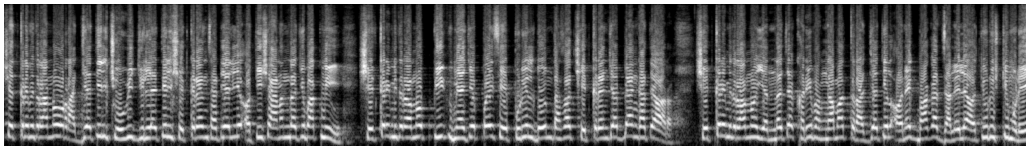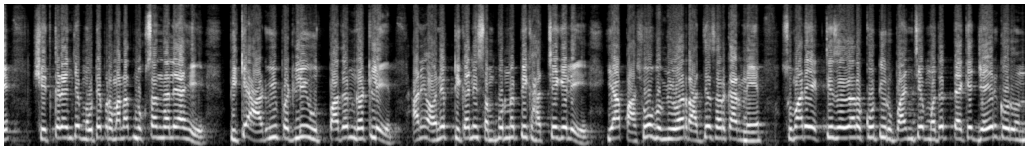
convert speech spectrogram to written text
शेतकरी मित्रांनो. राज्यातील चोवीस जिल्ह्यातील शेतकऱ्यांसाठी आली अतिशय आनंदाची बातमी. शेतकरी मित्रांनो पीक विम्याचे पैसे पुढील दोन तासात शेतकऱ्यांच्या बँक खात्यावर. शेतकरी मित्रांनो यंदाच्या खरीप हंगामात राज्यातील अनेक भागात झालेल्या अतिवृष्टीमुळे शेतकऱ्यांचे मोठ्या प्रमाणात नुकसान झाले आहे. पिके आडवी पडली उत्पादन घटले आणि अनेक ठिकाणी संपूर्ण पीक हातचे गेले. या पार्श्वभूमीवर राज्य सरकारने सुमारे एकतीस हजार कोटी रुपयांचे मदत पॅकेज जाहीर करून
